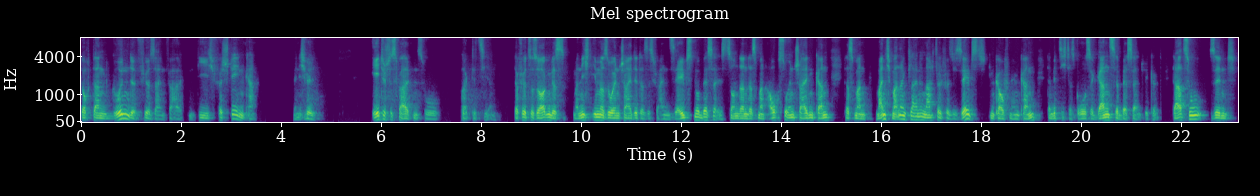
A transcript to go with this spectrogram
doch dann Gründe für sein Verhalten, die ich verstehen kann, wenn ich will. Ethisches Verhalten zu praktizieren. Dafür zu sorgen, dass man nicht immer so entscheidet, dass es für einen selbst nur besser ist, sondern dass man auch so entscheiden kann, dass man manchmal einen kleinen Nachteil für sich selbst in Kauf nehmen kann, damit sich das große Ganze besser entwickelt. Dazu sind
